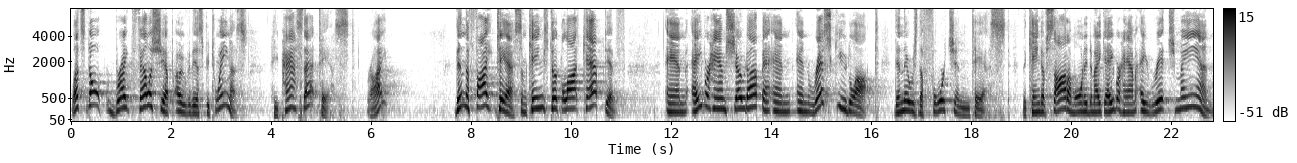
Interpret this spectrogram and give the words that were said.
Let's don't break fellowship over this between us. He passed that test, right? Then the fight test. Some kings took Lot captive. And Abraham showed up and, and, and rescued Lot. Then there was the fortune test. The king of Sodom wanted to make Abraham a rich man.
